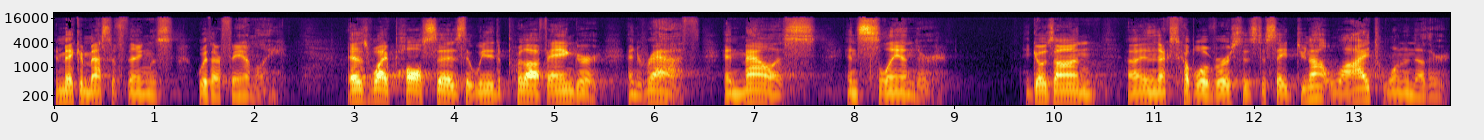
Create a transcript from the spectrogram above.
and make a mess of things with our family. That is why Paul says that we need to put off anger and wrath and malice and slander. He goes on uh, in the next couple of verses to say, Do not lie to one another,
